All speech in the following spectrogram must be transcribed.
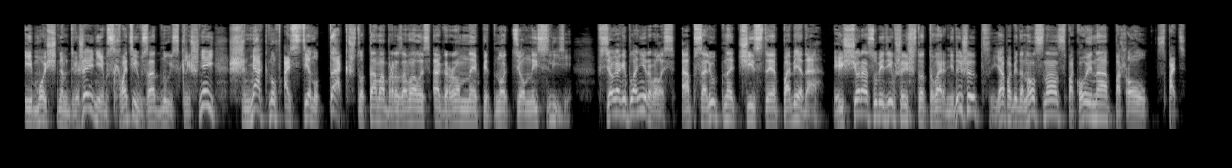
и мощным движением, схватив за одну из клешней, шмякнув о стену так, что там образовалось огромное пятно темной слизи. Все как и планировалось, абсолютно чистая победа. Еще раз убедившись, что тварь не дышит, я победоносно, спокойно пошел спать.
